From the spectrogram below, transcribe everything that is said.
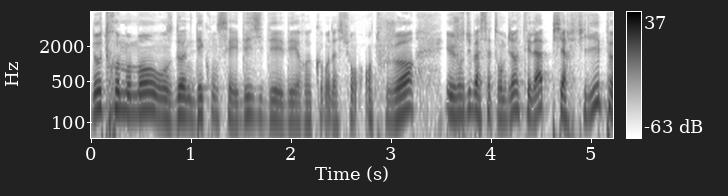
notre moment où on se donne des conseils, des idées, des recommandations en tout genre. Et aujourd'hui, bah, ça tombe bien, t'es là, Pierre-Philippe,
